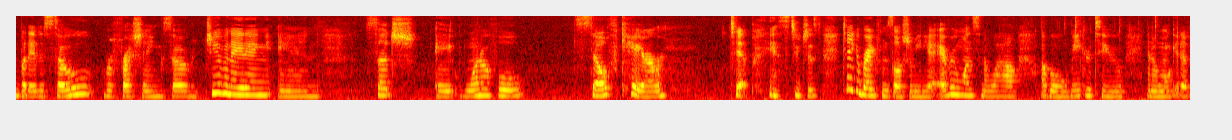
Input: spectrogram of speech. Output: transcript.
but it is so refreshing, so rejuvenating, and such a wonderful self-care tip is to just take a break from social media every once in a while i'll go a week or two and i won't get a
